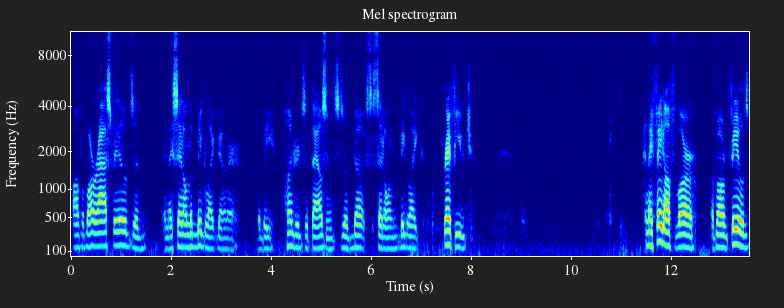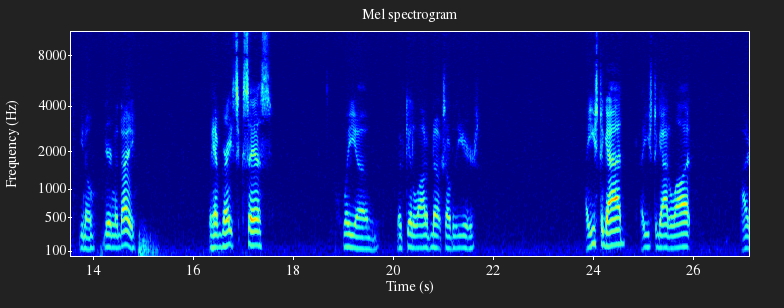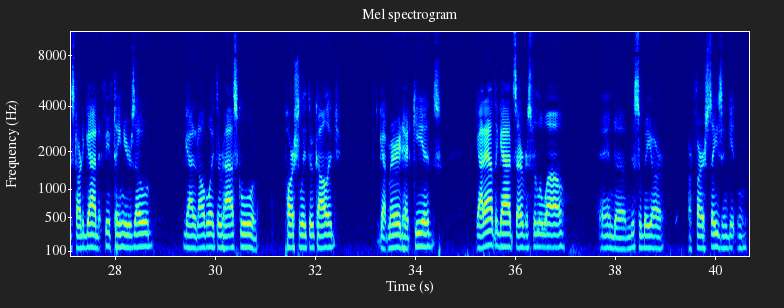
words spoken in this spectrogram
off of our rice fields and, and they set on the big lake down there. There'll be hundreds of thousands of ducks that set on Big Lake Refuge. And they feed off of our of our fields, you know, during the day. We have great success. We um, we've killed a lot of ducks over the years. I used to guide. I used to guide a lot. I started guiding at 15 years old. Guided all the way through high school and partially through college. Got married, had kids. Got out of the guide service for a little while, and um, this will be our our first season getting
